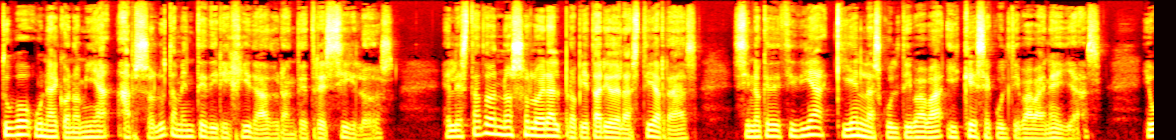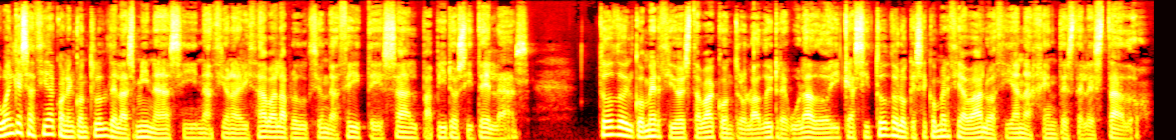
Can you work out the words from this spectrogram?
tuvo una economía absolutamente dirigida durante tres siglos. El Estado no solo era el propietario de las tierras, sino que decidía quién las cultivaba y qué se cultivaba en ellas, igual que se hacía con el control de las minas y nacionalizaba la producción de aceite, sal, papiros y telas. Todo el comercio estaba controlado y regulado y casi todo lo que se comerciaba lo hacían agentes del Estado.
